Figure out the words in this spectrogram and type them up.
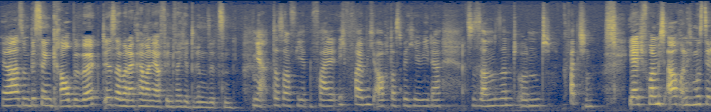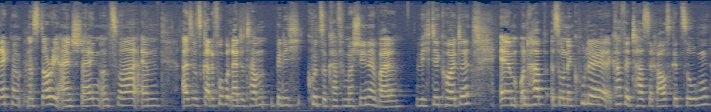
ja so ein bisschen grau bewölkt ist, aber da kann man ja auf jeden Fall hier drin sitzen. Ja, das auf jeden Fall. Ich freue mich auch, dass wir hier wieder zusammen sind und quatschen. Ja, ich freue mich auch und ich muss direkt mit einer Story einsteigen. Und zwar, ähm, als wir uns gerade vorbereitet haben, bin ich kurz zur Kaffeemaschine, weil wichtig heute, ähm, und habe so eine coole Kaffeetasse rausgezogen.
